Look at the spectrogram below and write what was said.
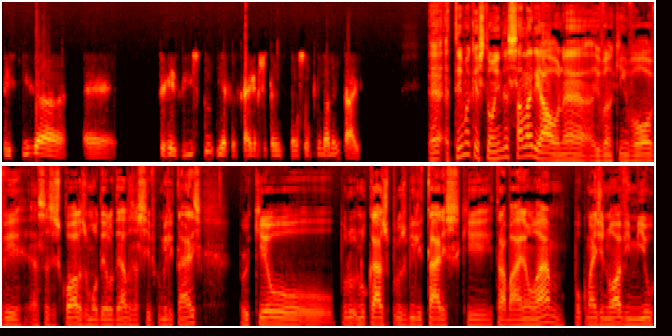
precisa é, ser revisto e essas regras de transição são fundamentais. É, tem uma questão ainda salarial, né, Ivan, que envolve essas escolas, o modelo delas, as cívico-militares, porque o, pro, no caso para os militares que trabalham lá, um pouco mais de 9 mil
